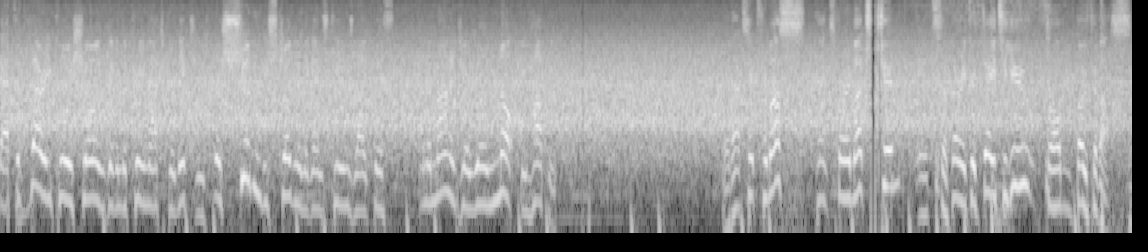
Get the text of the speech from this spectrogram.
Yeah, it's a very poor showing given the pre-match predictions. They shouldn't be struggling against teams like this, and the manager will not be happy. Well, that's it from us. Thanks very much, Jim. It's a very good day to you from both of us.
